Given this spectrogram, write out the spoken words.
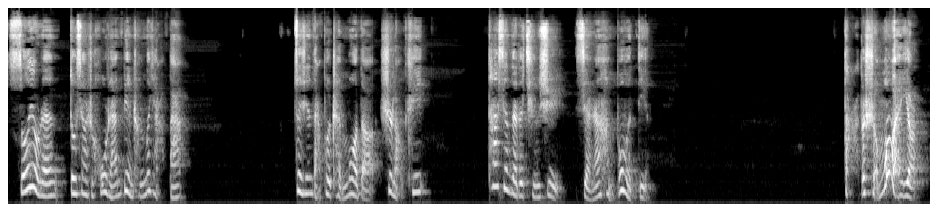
所有人都像是忽然变成了哑巴。最先打破沉默的是老 K，他现在的情绪显然很不稳定。打的什么玩意儿？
